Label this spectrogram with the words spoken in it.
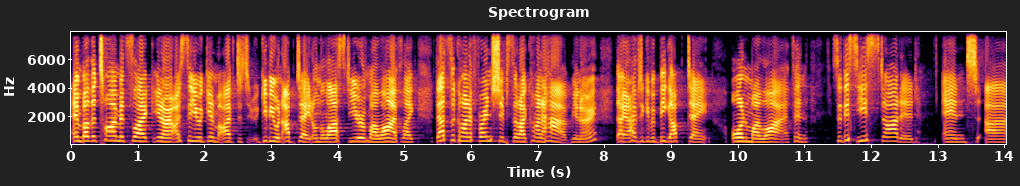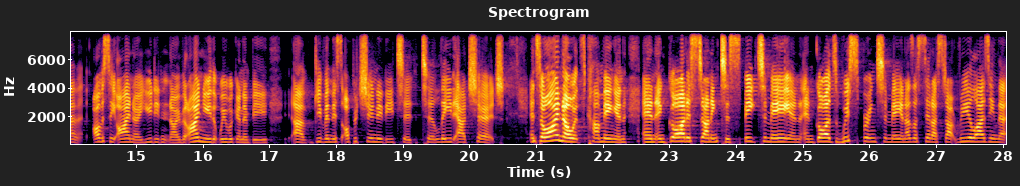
And by the time it's like, you know, I see you again, but I have to give you an update on the last year of my life. Like, that's the kind of friendships that I kind of have, you know? I have to give a big update on my life. And so this year started, and uh, obviously I know, you didn't know, but I knew that we were going to be uh, given this opportunity to, to lead our church. And so I know it's coming, and, and, and God is starting to speak to me, and, and God's whispering to me. And as I said, I start realizing that,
